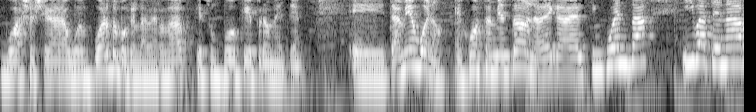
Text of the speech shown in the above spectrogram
vaya a llegar a buen puerto porque la verdad que es un juego que promete. Eh, también, bueno, el juego está ambientado en la década del 50 y va a tener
